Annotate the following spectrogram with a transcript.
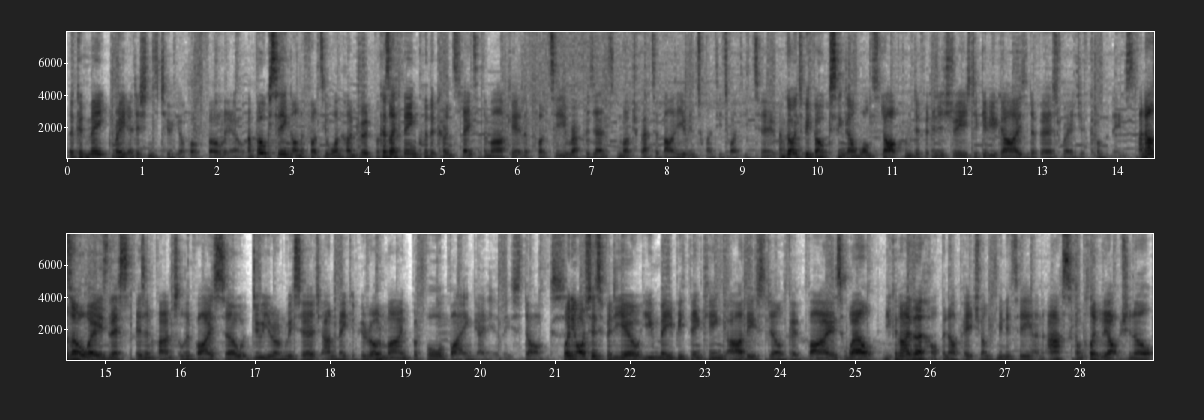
that could make great additions to your portfolio. I'm focusing on the FTSE 100 because I think with the current state of the market, the FTSE represents much better value in 2022. I'm going to be focusing on one stock from different industries to give you guys a diverse range of companies. And as always, this isn't financial advice, so do your own research and make up your own mind before buying any of these stocks. When you watch this video, you may be thinking, are these still good buys? Well, you can either hop in our Patreon community and ask, completely optional,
